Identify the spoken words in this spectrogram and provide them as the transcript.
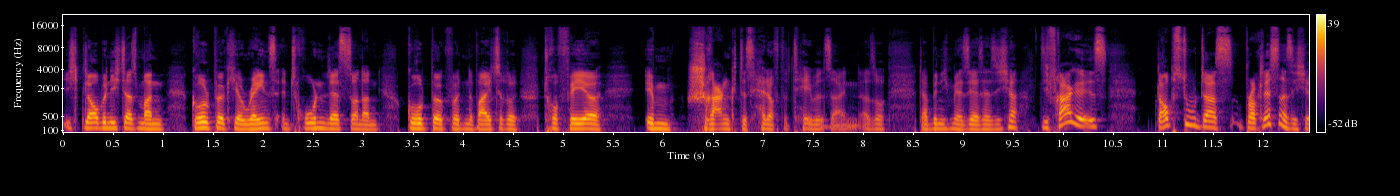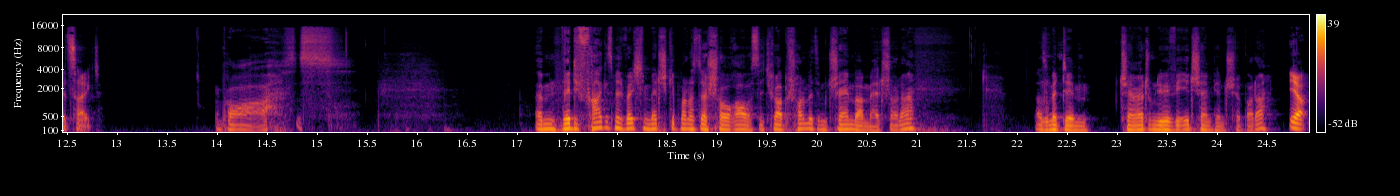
ich glaube nicht, dass man Goldberg hier Reigns entthronen lässt, sondern Goldberg wird eine weitere Trophäe im Schrank des Head of the Table sein. Also da bin ich mir sehr, sehr sicher. Die Frage ist, glaubst du, dass Brock Lesnar sich hier zeigt? Boah, das ist. Ähm, ja, die Frage ist, mit welchem Match geht man aus der Show raus? Ich glaube schon mit dem Chamber-Match, oder? Also mit dem Match um die WWE Championship, oder? Ja,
